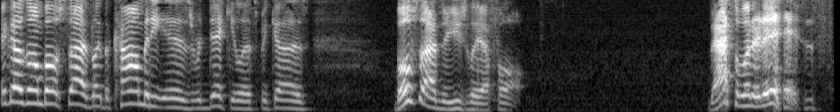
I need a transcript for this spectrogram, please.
It goes on both sides. Like the comedy is ridiculous because both sides are usually at fault. That's what it is.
